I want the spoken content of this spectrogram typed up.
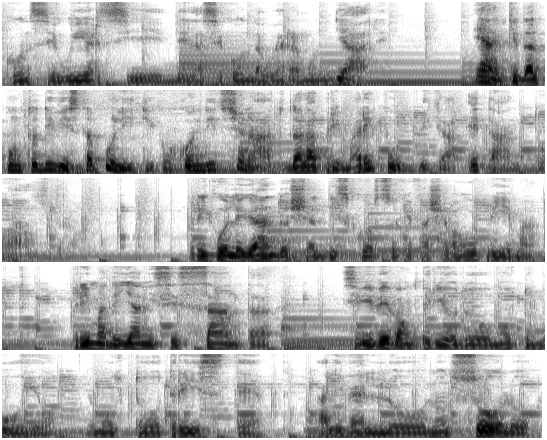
conseguirsi della seconda guerra mondiale, e anche dal punto di vista politico condizionato dalla Prima Repubblica e tanto altro. Ricollegandoci al discorso che facevamo prima, prima degli anni 60 si viveva un periodo molto buio, molto triste a livello non solo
